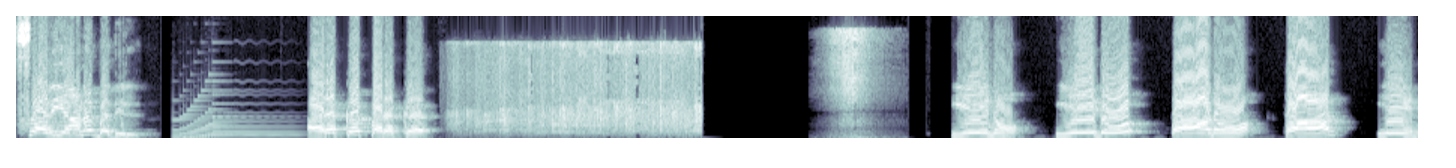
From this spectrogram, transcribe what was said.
சரியான பதில். அறக்க பறக்க. ஏனோ ஏதோ தானோ தான் ஏன்.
